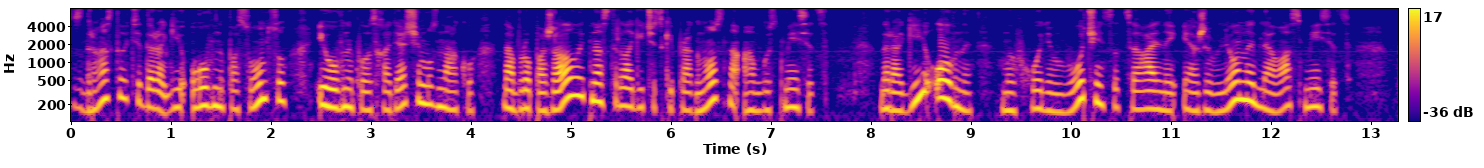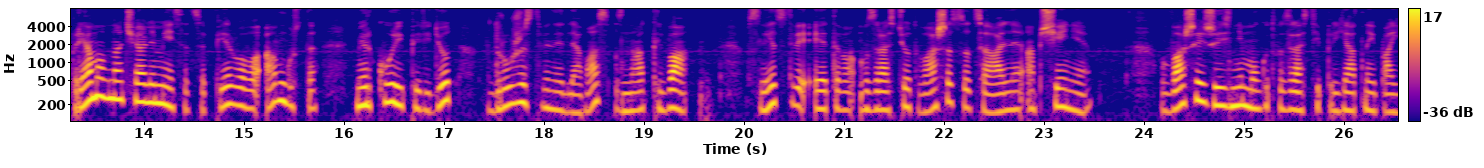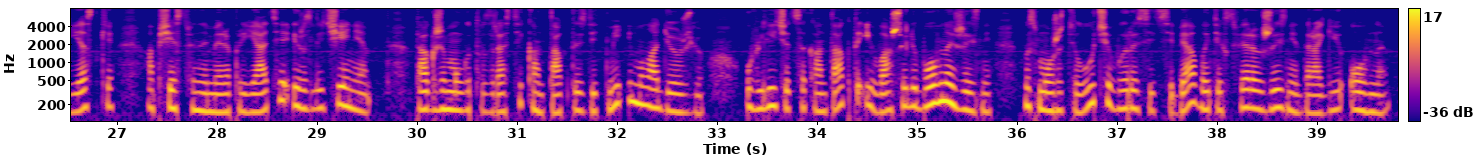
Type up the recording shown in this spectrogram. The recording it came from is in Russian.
Здравствуйте, дорогие овны по Солнцу и овны по восходящему знаку. Добро пожаловать на астрологический прогноз на август месяц. Дорогие овны, мы входим в очень социальный и оживленный для вас месяц. Прямо в начале месяца, 1 августа, Меркурий перейдет в дружественный для вас знак Льва. Вследствие этого возрастет ваше социальное общение – в вашей жизни могут возрасти приятные поездки, общественные мероприятия и развлечения. Также могут возрасти контакты с детьми и молодежью. Увеличатся контакты и в вашей любовной жизни. Вы сможете лучше выразить себя в этих сферах жизни, дорогие овны.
